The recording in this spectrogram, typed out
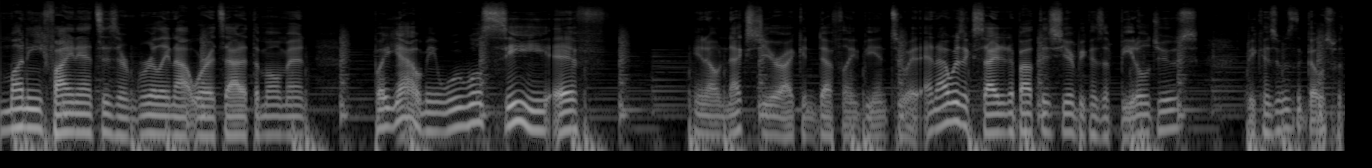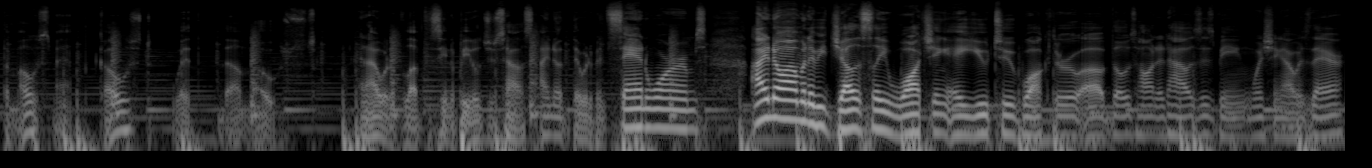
money, finances are really not where it's at at the moment. But yeah, I mean, we will see if you know next year I can definitely be into it. And I was excited about this year because of Beetlejuice, because it was the ghost with the most, man. Ghost with the most. And I would have loved to see a Beetlejuice house. I know that there would have been sandworms. I know I'm to be jealously watching a YouTube walkthrough of those haunted houses, being wishing I was there.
